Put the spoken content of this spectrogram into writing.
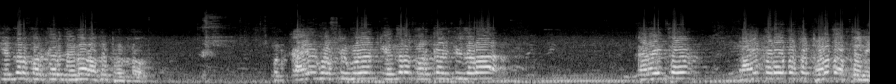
केंद्र सरकार देणार असं ठरलं. पण काही गोष्टीमुळे केंद्र सरकारची जरा करायचं नाही करायचं असं ठरत असताना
